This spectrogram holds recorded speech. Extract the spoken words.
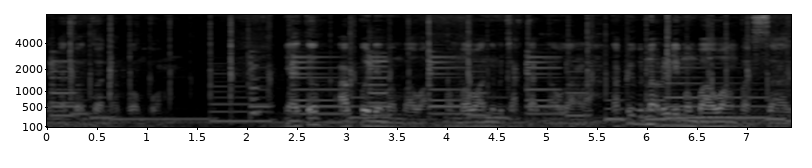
dengan tuan-tuan dan puan-puan. Iaitu apa dia membawang? Membawang tu bercakap dengan orang lah. Tapi not really membawang pasal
